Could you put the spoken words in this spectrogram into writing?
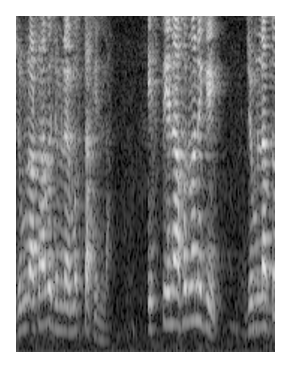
জুমলাটা হবে জুমলায় মুস্তাকিল্লা। ইস্তিনাফুন মানে কি? জুমলা তো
